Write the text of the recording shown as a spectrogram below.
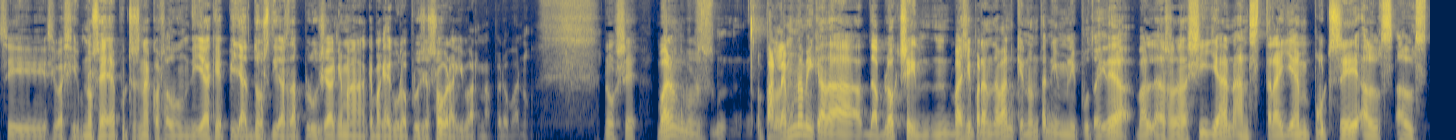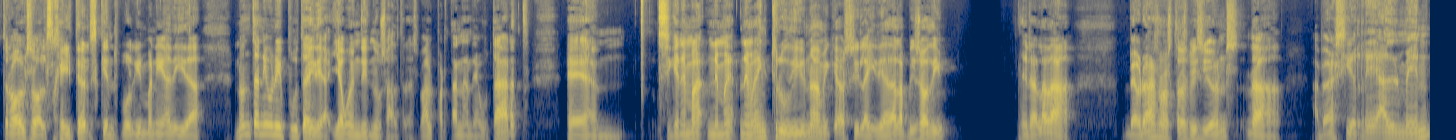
si, si va així. No sé, eh, potser és una cosa d'un dia que he pillat dos dies de pluja que m'ha caigut la pluja a sobre aquí a Barna, però bueno, no ho sé. Bueno, doncs, parlem una mica de, de blockchain. Vagi per endavant, que no en tenim ni puta idea. Val? Aleshores, així ja ens traiem potser els, els trolls o els haters que ens vulguin venir a dir de no en teniu ni puta idea. Ja ho hem dit nosaltres. Val? Per tant, aneu tard. Eh, sí que anem a, anem, a, anem a introduir una mica... O sigui, la idea de l'episodi era la de veure les nostres visions de a veure si realment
